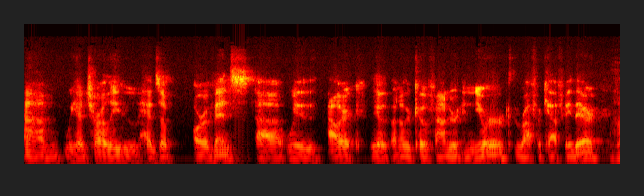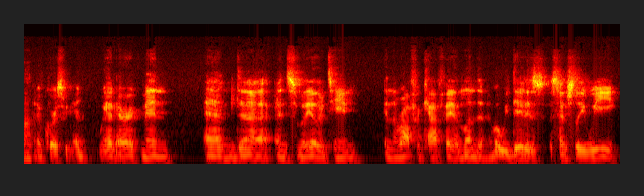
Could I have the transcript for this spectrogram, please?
Um, we had Charlie who heads up our events uh, with Alec, another co-founder in New York, the Rapha Cafe there, uh-huh. and of course we had we had Eric Min and uh, and some of the other team in the Rapha Cafe in London. And what we did is essentially we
